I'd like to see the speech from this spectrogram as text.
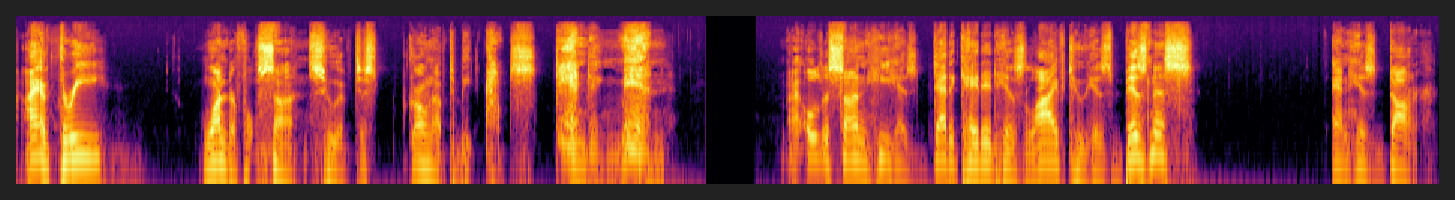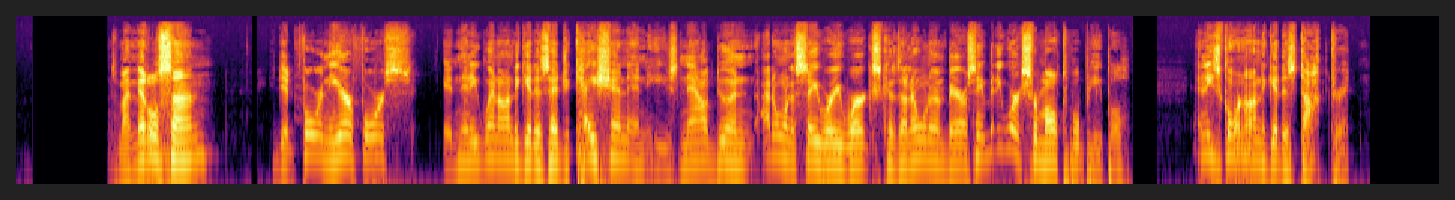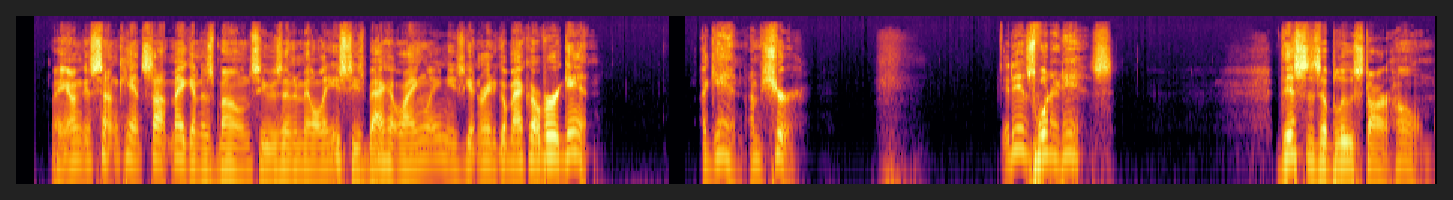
I have three wonderful sons who have just grown up to be outstanding men. My oldest son, he has dedicated his life to his business and his daughter. It's my middle son. He did four in the Air Force, and then he went on to get his education, and he's now doing, I don't want to say where he works because I don't want to embarrass him, but he works for multiple people, and he's going on to get his doctorate. My youngest son can't stop making his bones. He was in the Middle East. He's back at Langley, and he's getting ready to go back over again. Again, I'm sure. It is what it is. This is a Blue Star home.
